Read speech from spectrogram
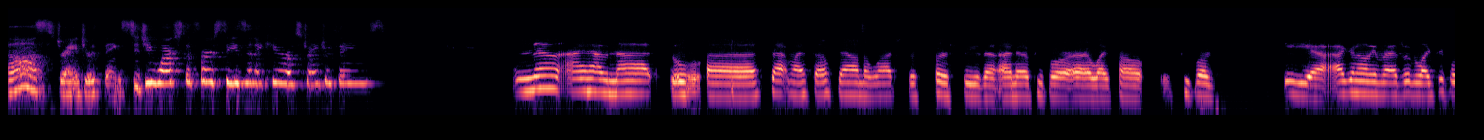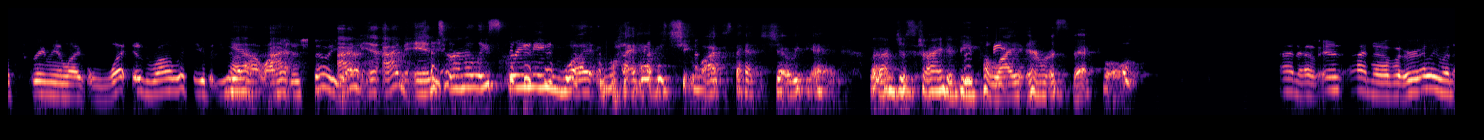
Ah, Stranger Things. Did you watch the first season of Hero Stranger Things? no, I have not uh, sat myself down to watch this first season. I know people are like, probably, people are, yeah, I can only imagine like people screaming like, "What is wrong with you that you Yeah, have not watched I- this show yet?" I'm I'm internally screaming, "What? Why haven't you watched that show yet?" But I'm just trying to be polite and respectful. I know, and I know, but really, when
